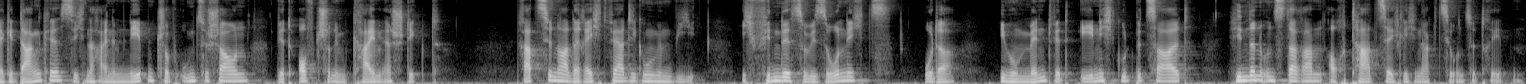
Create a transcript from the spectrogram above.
Der Gedanke, sich nach einem Nebenjob umzuschauen, wird oft schon im Keim erstickt. Rationale Rechtfertigungen wie ich finde sowieso nichts oder im Moment wird eh nicht gut bezahlt, hindern uns daran, auch tatsächlich in Aktion zu treten.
